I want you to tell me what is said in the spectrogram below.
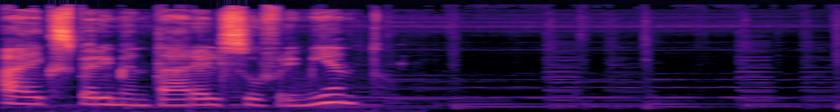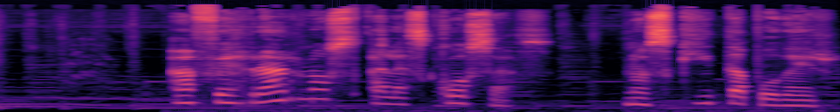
a experimentar el sufrimiento. Aferrarnos a las cosas nos quita poder,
